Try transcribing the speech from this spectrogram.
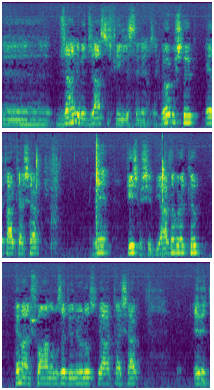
E, düzenli ve düzensiz fiil listelerimizi görmüştük. Evet arkadaşlar. Ve geçmişi bir yerde bırakıp hemen şu anımıza dönüyoruz ve arkadaşlar evet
